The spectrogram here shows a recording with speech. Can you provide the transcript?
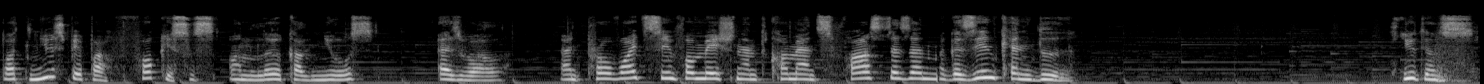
but newspaper focuses on local news as well and provides information and comments faster than magazine can do. Students,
